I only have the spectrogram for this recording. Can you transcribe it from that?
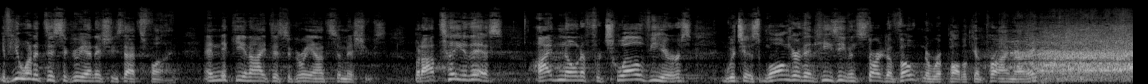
if you want to disagree on issues, that's fine. And Nikki and I disagree on some issues. But I'll tell you this I've known her for 12 years, which is longer than he's even started to vote in a Republican primary.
